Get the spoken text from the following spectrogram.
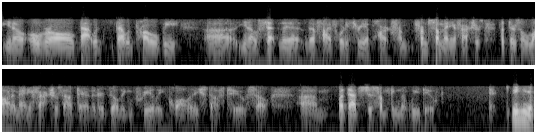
you know, overall that would that would probably uh, you know set the the 543 apart from from some manufacturers, but there's a lot of manufacturers out there that are building really quality stuff too. So, um, but that's just something that we do. Speaking of,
